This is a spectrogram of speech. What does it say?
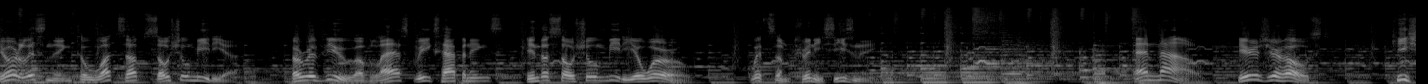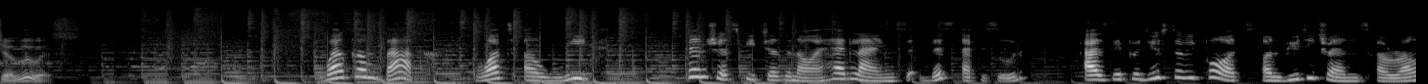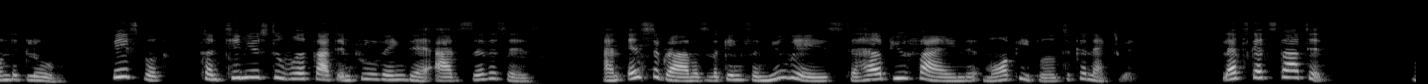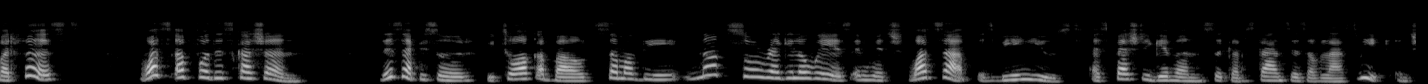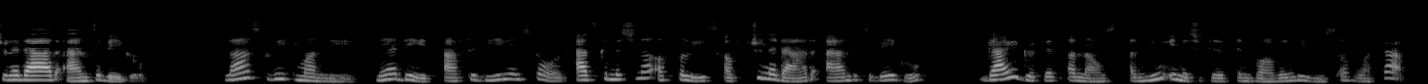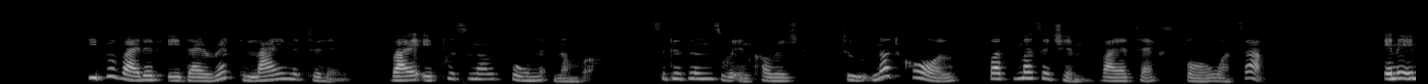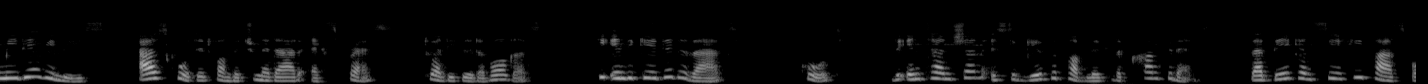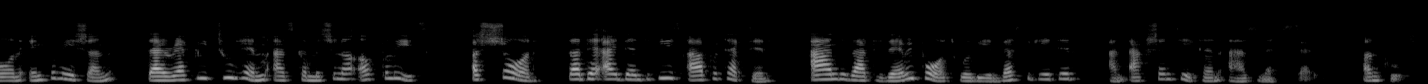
You're listening to What's Up Social Media, a review of last week's happenings in the social media world with some Trini seasoning. And now, here's your host, Keisha Lewis. Welcome back. What a week! Pinterest features in our headlines this episode as they produced a report on beauty trends around the globe. Facebook continues to work at improving their ad services, and Instagram is looking for new ways to help you find more people to connect with. Let's get started. But first, what's up for discussion? This episode, we talk about some of the not so regular ways in which WhatsApp is being used, especially given circumstances of last week in Trinidad and Tobago. Last week, Monday, mere days after being installed as Commissioner of Police of Trinidad and Tobago, Gary Griffith announced a new initiative involving the use of WhatsApp. He provided a direct line to him via a personal phone number. Citizens were encouraged to not call but message him via text or WhatsApp. In a media release, as quoted from the Trinidad Express, 23rd of August, he indicated that, the intention is to give the public the confidence that they can safely pass on information directly to him as Commissioner of Police, assured that their identities are protected and that their report will be investigated and action taken as necessary. Unquote.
